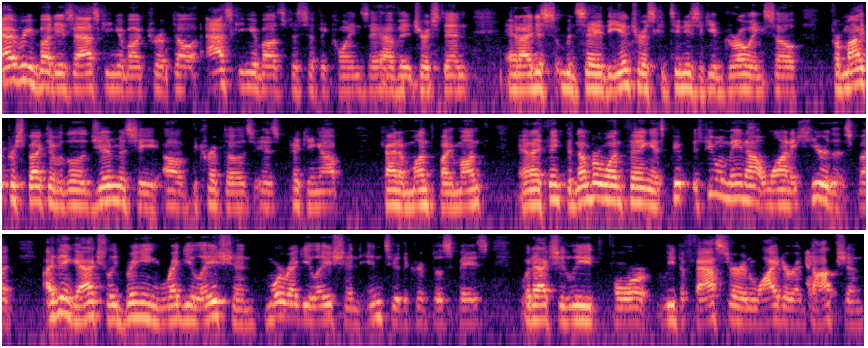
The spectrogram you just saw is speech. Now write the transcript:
everybody's asking about crypto, asking about specific coins they have interest in, and I just would say the interest continues to keep growing. So from my perspective, the legitimacy of the cryptos is picking up kind of month by month. And I think the number one thing is, peop is people may not want to hear this, but I think actually bringing regulation, more regulation into the crypto space would actually lead for lead to faster and wider adoption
